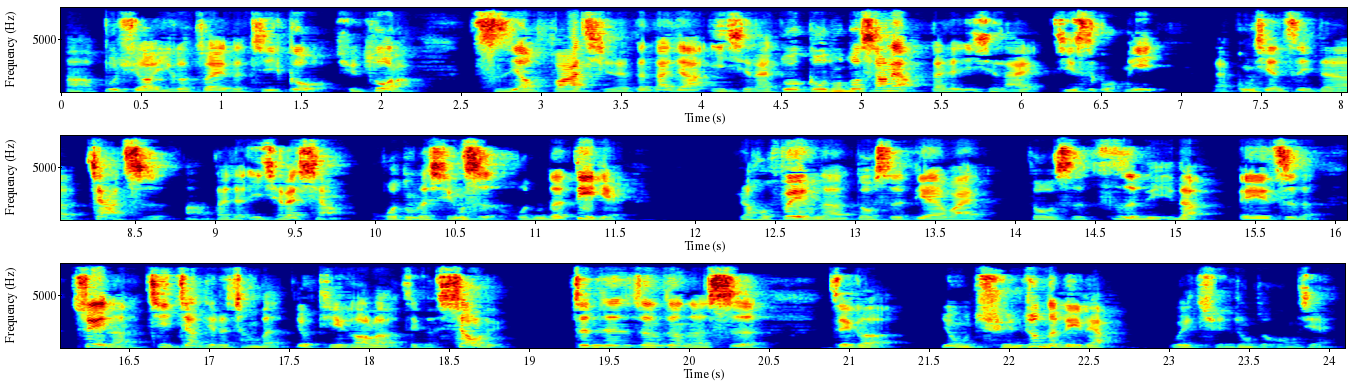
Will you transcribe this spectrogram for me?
啊，不需要一个专业的机构去做了，只要发起人跟大家一起来多沟通多商量，大家一起来集思广益，来贡献自己的价值啊，大家一起来想活动的形式、活动的地点，然后费用呢都是 DIY，都是自理的 AA 制的，所以呢既降低了成本，又提高了这个效率，真真正正的是这个。用群众的力量为群众做贡献，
